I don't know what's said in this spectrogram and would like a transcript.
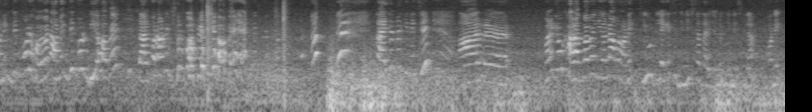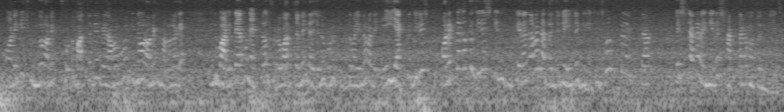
অনেক দিন পরে হবে মানে অনেক দিন পর বিয়ে হবে, তারপর অনেক দিন পর বেবি হবে তাই জন্য কিনেছি আর আহ, মানে কেউ খারাপ ভাবে নিও না আমার অনেক কিউট লেগেছে জিনিসটা তাই জন্য কিনেছিলাম অনেক অনেকই সুন্দর অনেক ছোট বাচ্চাদের আমার মনে হয় কিনে আমার অনেক ভালো লাগে কিন্তু বাড়িতে এখন একটাও ছোটো বাচ্চা নেই, তাই জন্য কোনো কিনতে পারি না। মানে এই একটা জিনিস, অনেক টাকা তো জিনিস কেনা যাবে না, তাই জন্য এইটা কিনেছি। ছোট্ট একটা, বেশি টাকা নেয়নি, এটা ষাট টাকা মতন নিয়েছে।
